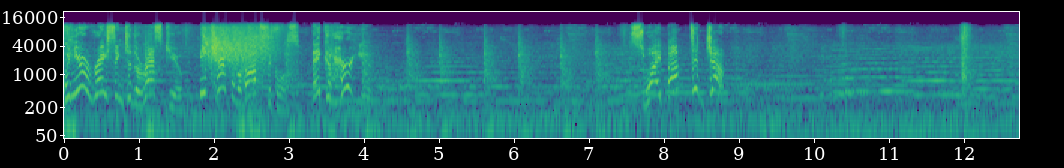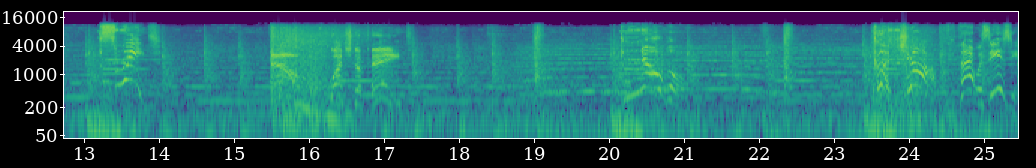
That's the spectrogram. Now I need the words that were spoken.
When you're racing to the rescue, be careful of obstacles. They could hurt you. Swipe up to jump. Watch the paint! Noble! Good job! That was easy.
